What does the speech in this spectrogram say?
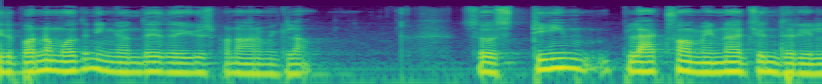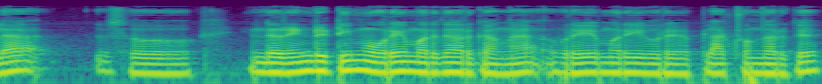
இது பண்ணும்போது நீங்கள் வந்து இதை யூஸ் பண்ண ஆரம்பிக்கலாம். ஸோ ஸ்டீம் பிளாட்ஃபார்ம் என்னாச்சுன்னு தெரியல. ஸோ இந்த ரெண்டு டீமும் ஒரே மாதிரி தான் இருக்காங்க. ஒரே மாதிரி ஒரு பிளாட்ஃபார்ம் தான் இருக்குது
